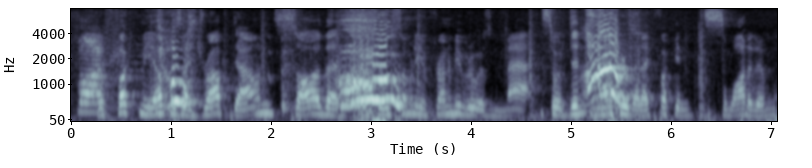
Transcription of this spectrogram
Fuck. What fucked me up is I dropped down, saw that there was somebody in front of me, but it was Matt, so it didn't ah! matter that I fucking swatted him.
